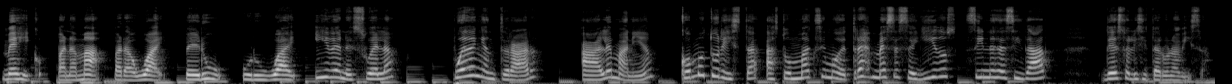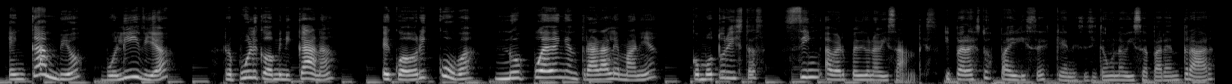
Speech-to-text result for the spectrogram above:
México, Panamá, Paraguay, Perú, Uruguay y Venezuela pueden entrar a Alemania como turista hasta un máximo de tres meses seguidos sin necesidad de solicitar una visa. En cambio, Bolivia, República Dominicana, Ecuador y Cuba no pueden entrar a Alemania como turistas sin haber pedido una visa antes. Y para estos países que necesitan una visa para entrar,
